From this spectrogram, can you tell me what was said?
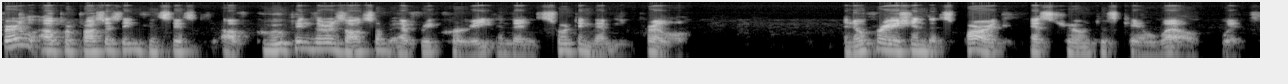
Parallel output processing consists of grouping the results of every query and then sorting them in parallel, an operation that Spark has shown to scale well with.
